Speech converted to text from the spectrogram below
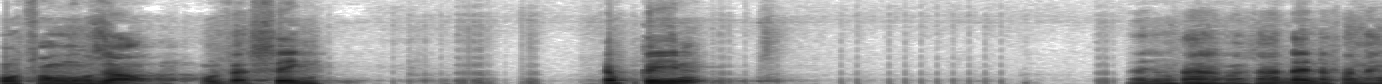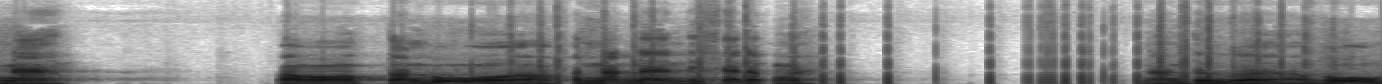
một phòng ngủ rộng, một vệ sinh, khép kín. Đây, chúng ta quan sát, đây là phần hành lang. Bao toàn bộ phần nát nền thì sẽ được làm từ gỗ,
